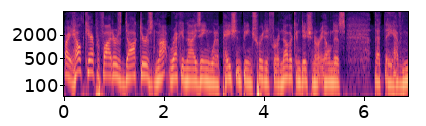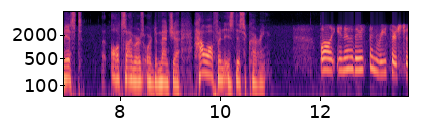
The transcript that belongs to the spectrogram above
All right, healthcare providers, doctors not recognizing when a patient being treated for another condition or illness that they have missed Alzheimer's or dementia. How often is this occurring? Well, you know, there's been research to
